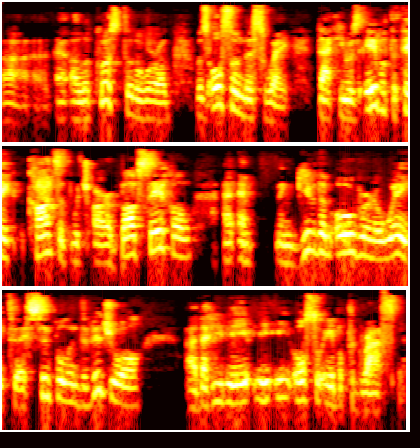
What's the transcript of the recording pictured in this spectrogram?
uh, Elokus to the world was also in this way that he was able to take concepts which are above seichel and, and, and, give them over in a way to a simple individual uh, that he be he also able to grasp it.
